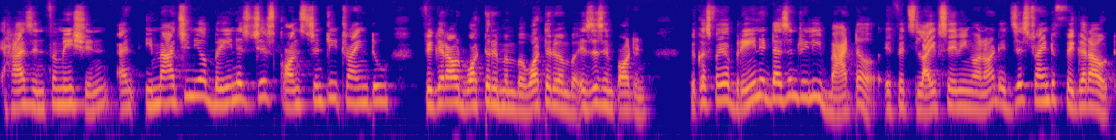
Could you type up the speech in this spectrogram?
has information, and imagine your brain is just constantly trying to figure out what to remember, what to remember. Is this important? Because for your brain, it doesn't really matter if it's life saving or not. It's just trying to figure out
